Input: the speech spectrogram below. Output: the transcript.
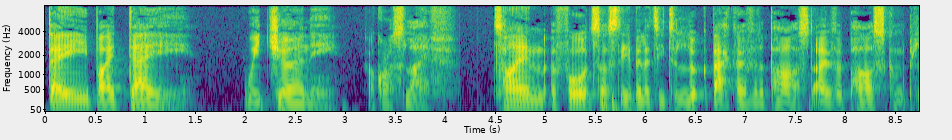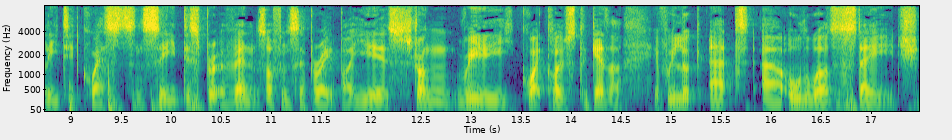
Day by day, we journey across life. Time affords us the ability to look back over the past, over past completed quests, and see disparate events, often separated by years, strung really quite close together. If we look at uh, All the World's a Stage,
